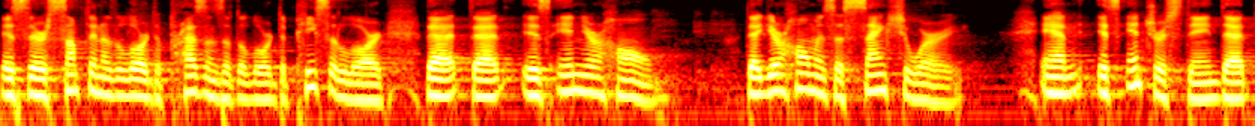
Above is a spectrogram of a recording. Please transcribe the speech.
Is there something of the Lord, the presence of the Lord, the peace of the Lord that, that is in your home? That your home is a sanctuary and it's interesting that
